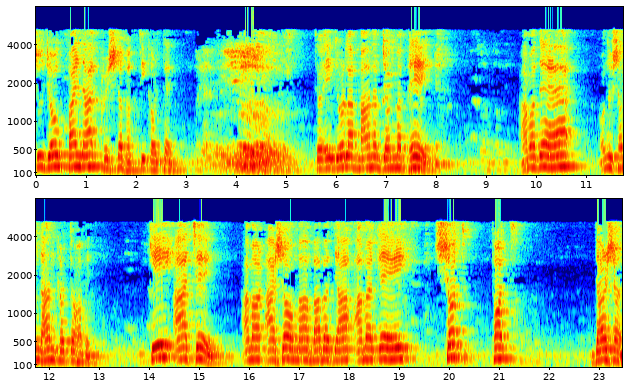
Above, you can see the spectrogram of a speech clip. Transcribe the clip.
সুযোগ পাই না কৃষ্ণ ভক্তি করতে। তো এই দুর্লভ মানব জন্ম পেয়ে আমাদের অনুসন্ধান করতে হবে। কে আছে? আমার আসল মা বাবা যা আমাকে সৎ পথ দর্শন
